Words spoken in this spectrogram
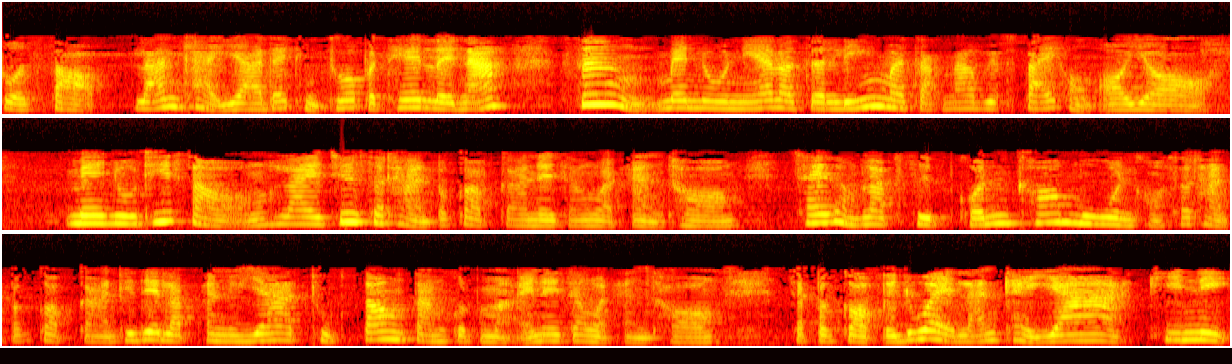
ตรวจสอบร้านขายยาได้ถึงทั่วประเทศเลยนะ ซึ่งเมนูนี้เราจะลิงก์มาจากหน้าเว็บไซต์ของออย เมนูที่ 2 รายชื่อสถานประกอบการในจังหวัดอ่างทอง ใช้สำหรับสืบค้นข้อมูลของสถานประกอบการที่ได้รับอนุญาตถูกต้องตามกฎหมายในจังหวัดอ่างทอง จะประกอบไปด้วยร้านขายยา คลินิก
